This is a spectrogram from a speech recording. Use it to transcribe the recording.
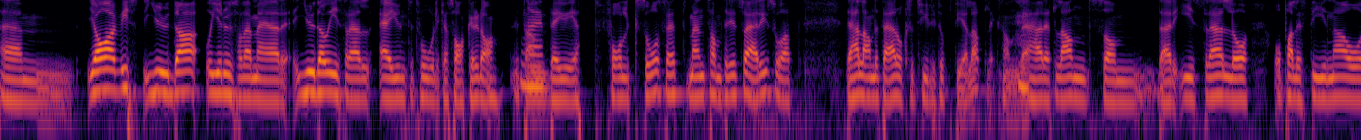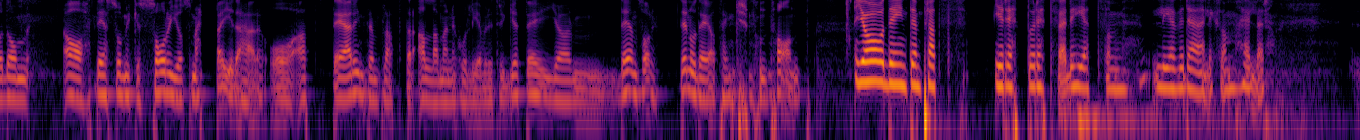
Ehm, ja visst, Juda och Jerusalem är, Juda och Israel är ju inte två olika saker idag. Utan Nej. det är ju ett folk så sett, men samtidigt så är det ju så att det här landet är också tydligt uppdelat liksom. Mm. Det här är ett land som, där Israel och, och Palestina och de Ja, det är så mycket sorg och smärta i det här och att det är inte en plats där alla människor lever i trygghet, det gör, det är en sorg. Det är nog det jag tänker spontant. Ja, och det är inte en plats i rätt och rättfärdighet som lever där liksom heller.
